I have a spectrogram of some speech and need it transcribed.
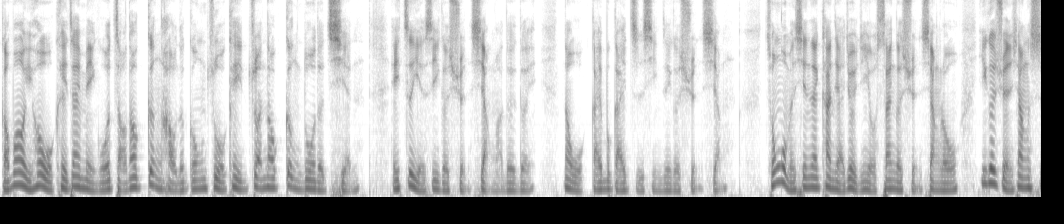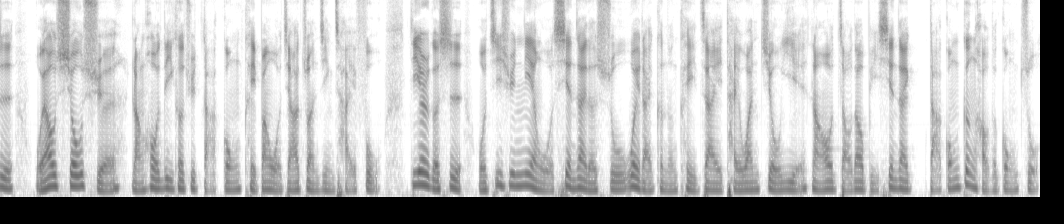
搞不好以后我可以在美国找到更好的工作，可以赚到更多的钱。诶，这也是一个选项嘛，对不对？那我该不该执行这个选项？从我们现在看起来就已经有三个选项喽。一个选项是我要休学，然后立刻去打工，可以帮我家赚进财富。第二个是我继续念我现在的书，未来可能可以在台湾就业，然后找到比现在。打工更好的工作。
